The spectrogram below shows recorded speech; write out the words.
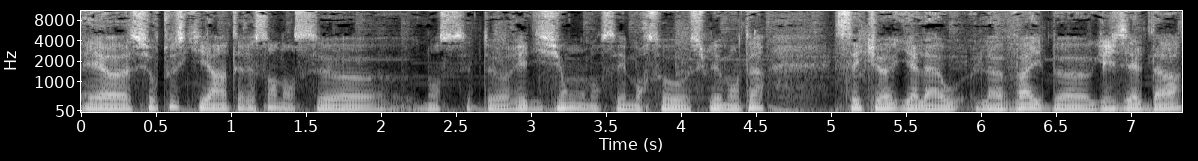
Et euh, surtout, ce qui est intéressant dans ce, dans cette réédition, dans ces morceaux supplémentaires, c'est qu'il y a la, la vibe euh, Griselda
